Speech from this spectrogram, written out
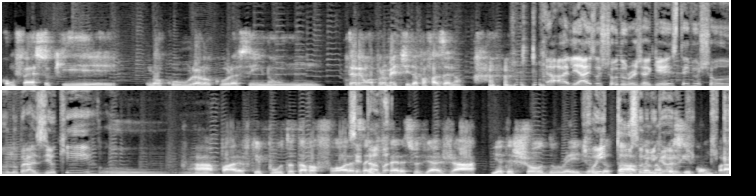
confesso que loucura, loucura, assim, não teria uma prometida pra fazer, não. É, Aliás, o show do Rage Against teve um show no Brasil que o... Ah, para, eu fiquei puto, eu tava fora, Você saí tava- de férias, fui viajar, ia ter show do Rage foi onde eu tava, não não engano, consegui comprar.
